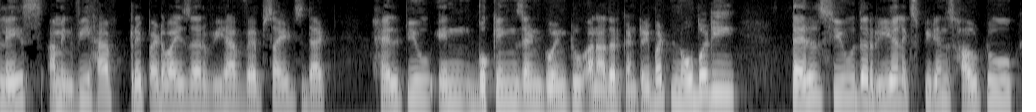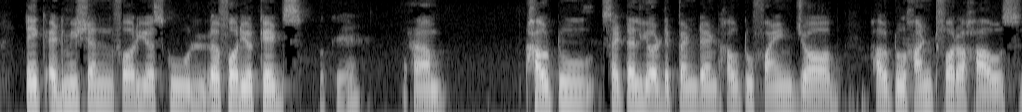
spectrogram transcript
place i mean we have tripadvisor we have websites that help you in bookings and going to another country but nobody tells you the real experience how to take admission for your school uh, for your kids Okay. um, how to settle your dependent how to find job how to hunt for a house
